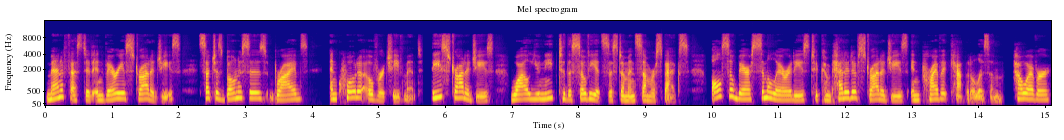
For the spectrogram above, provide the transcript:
manifested in various strategies, such as bonuses, bribes, and quota overachievement. These strategies, while unique to the Soviet system in some respects, also bear similarities to competitive strategies in private capitalism. However,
